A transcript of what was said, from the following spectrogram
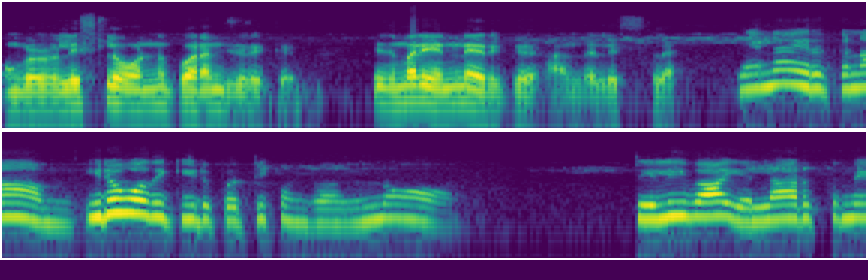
உங்களோட லிஸ்ட்டில் ஒன்று குறைஞ்சிருக்கு. இது மாதிரி என்ன இருக்குது அந்த லிஸ்ட்டில் என்ன இருக்குன்னா இடஒதுக்கீடு பத்தி கொஞ்சம் இன்னும் தெளிவா எல்லாருக்குமே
